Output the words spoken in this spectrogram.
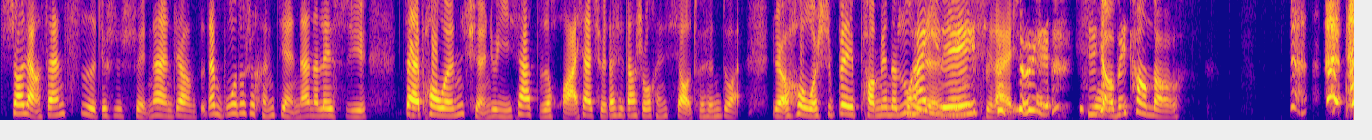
至少两三次，就是水难这样子，但不过都是很简单的，类似于在泡温泉就一下子滑下去。但是当时我很小，腿很短，然后我是被旁边的路人拎起来，就是洗脚被烫到了。他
